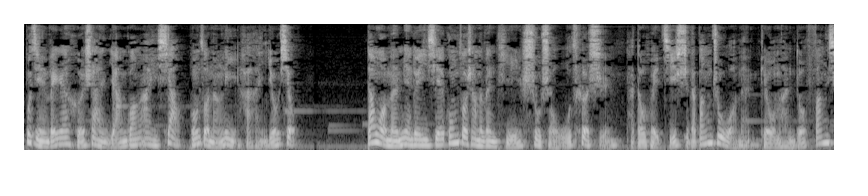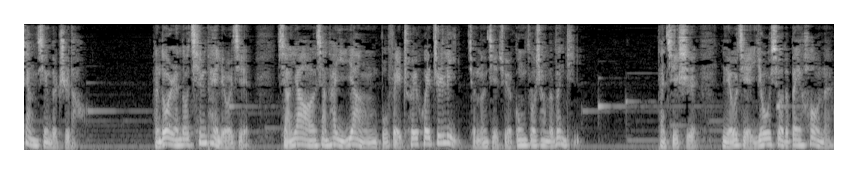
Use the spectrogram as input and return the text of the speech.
不仅为人和善、阳光爱笑，工作能力还很优秀。当我们面对一些工作上的问题束手无策时，她都会及时的帮助我们，给我们很多方向性的指导。很多人都钦佩刘姐，想要像她一样不费吹灰之力就能解决工作上的问题。但其实，刘姐优秀的背后呢，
